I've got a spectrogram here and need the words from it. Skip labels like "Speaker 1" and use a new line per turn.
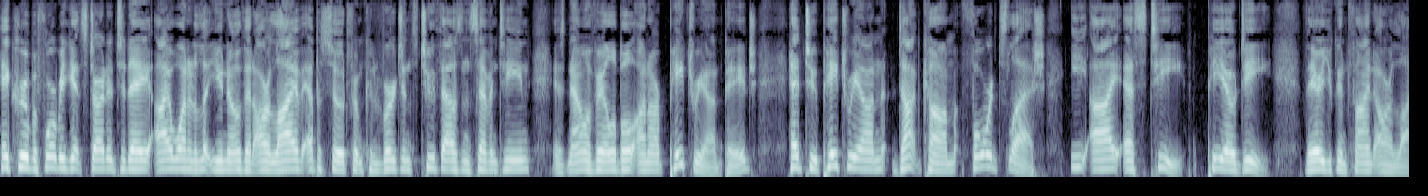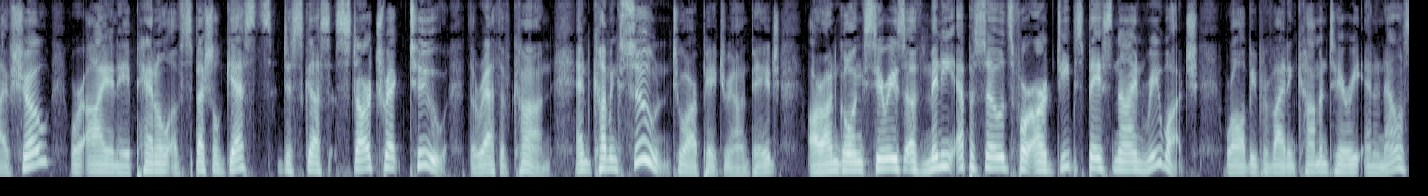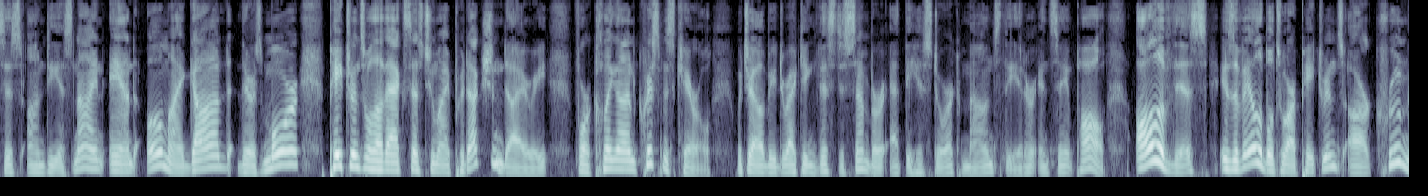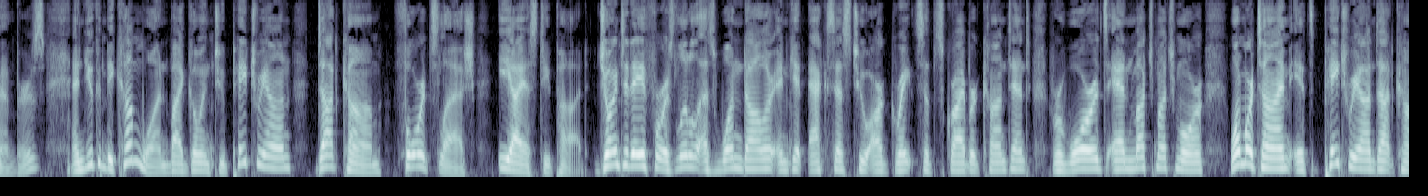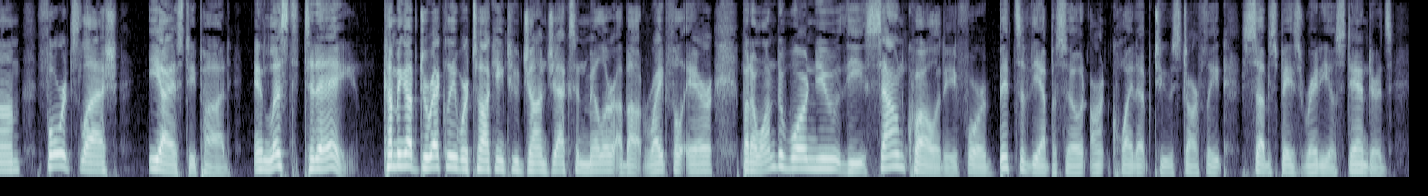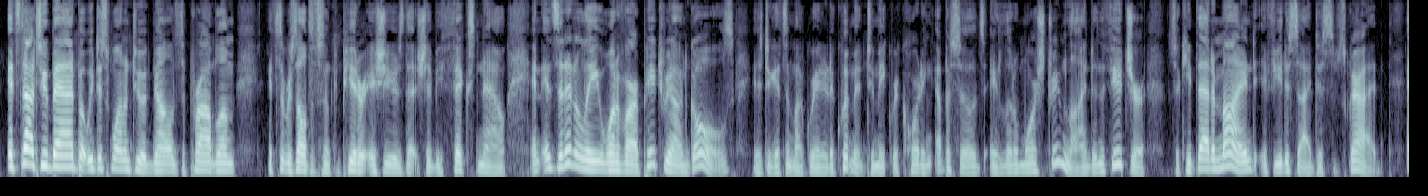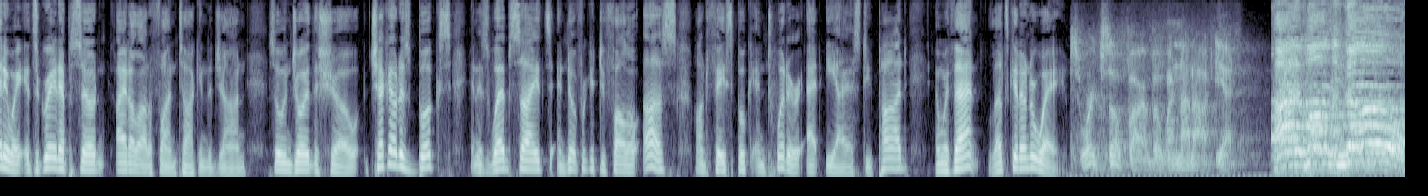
Hey, crew, before we get started today, I wanted to let you know that our live episode from Convergence 2017 is now available on our Patreon page. Head to patreon.com forward slash EIST POD. There you can find our live show, where I and a panel of special guests discuss Star Trek II The Wrath of Khan. And coming soon to our Patreon page, our ongoing series of mini episodes for our Deep Space Nine rewatch, where I'll be providing commentary and analysis on DS9. And oh my god, there's more! Patrons will have access to my production diary for Klingon Christmas Carol, which I'll be directing this December at the historic Mounds Theater in St. Paul. All of this is available to our patrons, our crew members, and you can become one by going to patreon.com forward slash EISTpod. Join today for as little as $1 and get access to our great subscriber content, rewards, and much, much more. One more time, it's patreon.com forward slash EIST EISTpod. Enlist today. Coming up directly, we're talking to John Jackson Miller about Rightful Heir, but I wanted to warn you the sound quality for bits of the episode aren't quite up to Starfleet subspace radio standards. It's not too bad, but we just wanted to acknowledge the problem. It's the result of some computer issues that should be fixed now. And incidentally, one of our Patreon goals is to get some upgraded equipment to make recording episodes a little more streamlined in the future. So keep that in mind if you decide to subscribe. Anyway, it's a great episode. I had a lot of fun talking to John, so enjoy the show. Check out his books and his websites, and don't forget to follow us on Facebook and Twitter at EISTPod. And with that, let's get underway.
It's worked so far, but we're not out yet.
I wanna know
